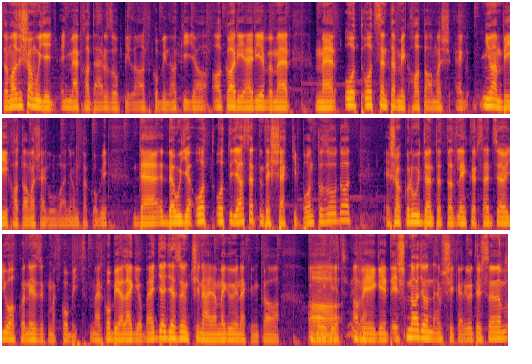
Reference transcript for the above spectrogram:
Szóval az is amúgy egy, egy meghatározó pillanat Kobinak így a, a karrierjében, mert, mert ott, ott szerintem még hatalmas, eg- nyilván végig hatalmas egóval nyomta Kobi, de, de ugye ott, ott ugye azt történt, hogy Shaq kipontozódott, és akkor úgy döntött az Lakers edző, hogy jó, akkor nézzük meg Kobit, mert Kobi a legjobb egyegyezőnk, csinálja meg ő nekünk a, A végét, a igen. végét, és nagyon nem sikerült, és szerintem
